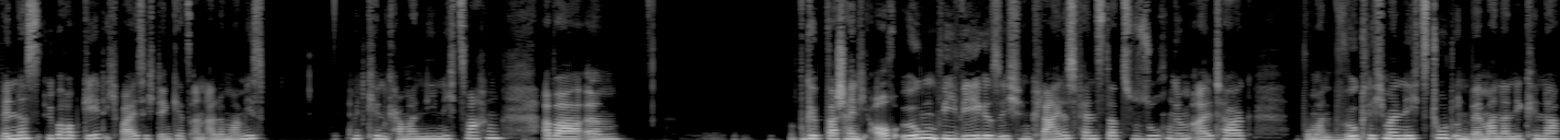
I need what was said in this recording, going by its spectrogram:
wenn das überhaupt geht. Ich weiß, ich denke jetzt an alle Mamis. Mit Kind kann man nie nichts machen, aber ähm, gibt wahrscheinlich auch irgendwie Wege, sich ein kleines Fenster zu suchen im Alltag, wo man wirklich mal nichts tut und wenn man dann die Kinder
